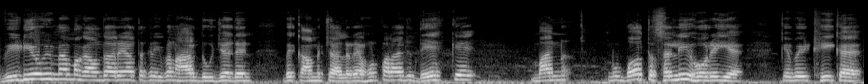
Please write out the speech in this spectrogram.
ਵੀਡੀਓ ਵੀ ਮੈਂ ਮੰਗਾਉਂਦਾ ਰਿਹਾ ਤਕਰੀਬਨ ਹਰ ਦੂਜੇ ਦਿਨ ਵੀ ਕੰਮ ਚੱਲ ਰਿਹਾ। ਹੁਣ ਪਰ ਅੱਜ ਦੇਖ ਕੇ ਮਨ ਨੂੰ ਬਹੁਤ ਤਸੱਲੀ ਹੋ ਰਹੀ ਹੈ ਕਿ ਬਈ ਠੀਕ ਹੈ,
